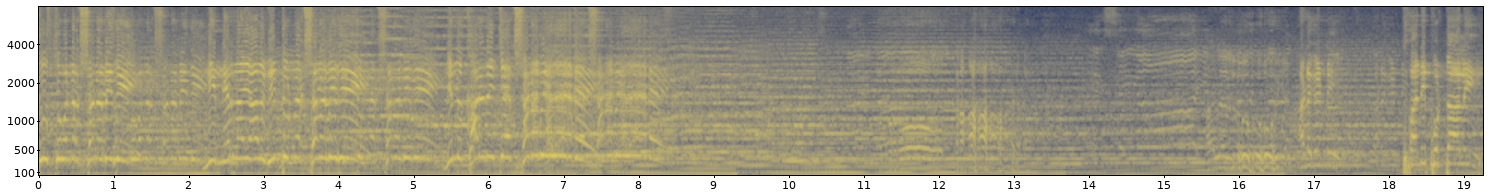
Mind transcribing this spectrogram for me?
చూస్తూ ఉన్న క్షణం ఇది. నీ నిర్ణయాలు వింటున్న క్షణం ఇది. నిన్ను కరుణించే క్షణం ఇది. అడగండి. పని పుట్టాలి.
